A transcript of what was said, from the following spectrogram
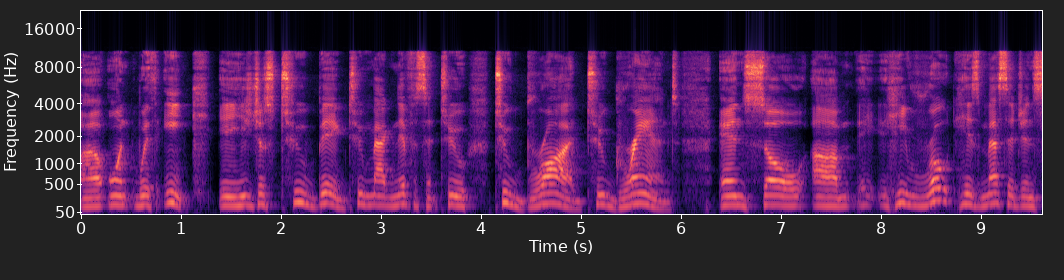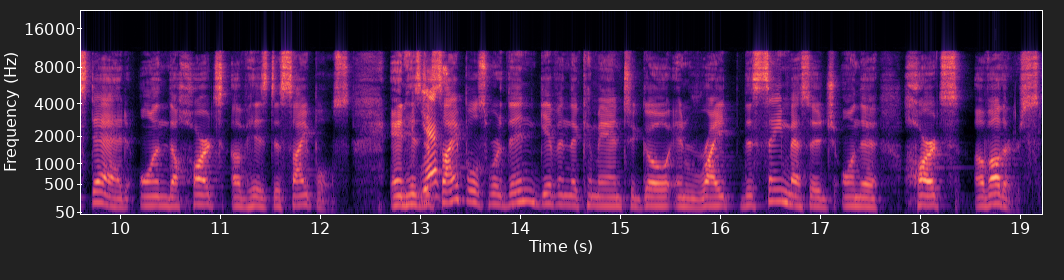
Uh, on with ink, he's just too big, too magnificent, too too broad, too grand, and so um, he wrote his message instead on the hearts of his disciples, and his Yes. disciples were then given the command to go and write the same message on the hearts of others,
